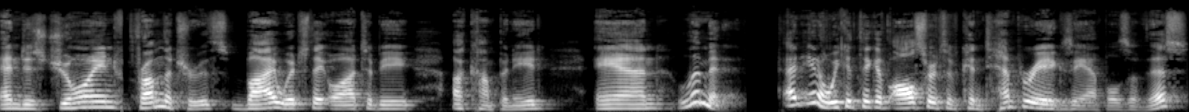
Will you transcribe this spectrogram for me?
and disjoined from the truths by which they ought to be accompanied and limited. And, you know, we can think of all sorts of contemporary examples of this.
